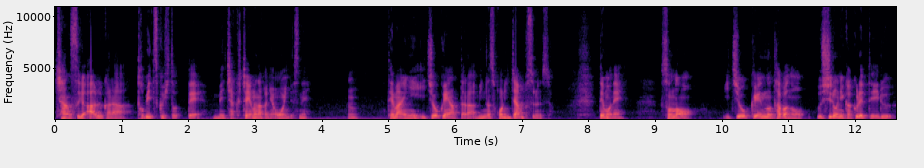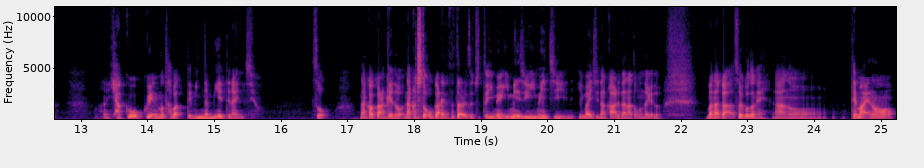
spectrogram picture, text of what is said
チャンスがあるから飛びつく人ってめちゃくちゃ世の中には多いんですね。うん。手前に1億円あったらみんなそこにジャンプするんですよ。でもね、その1億円の束の後ろに隠れている100億円の束ってみんな見えてないんですよ。そう。なんかわからんけど、なんかちょっとお金で例えるとちょっとイメージ、イメージ、いまいちなんかあれだなと思うんだけど、まあなんかそういうことね、あの、手前の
